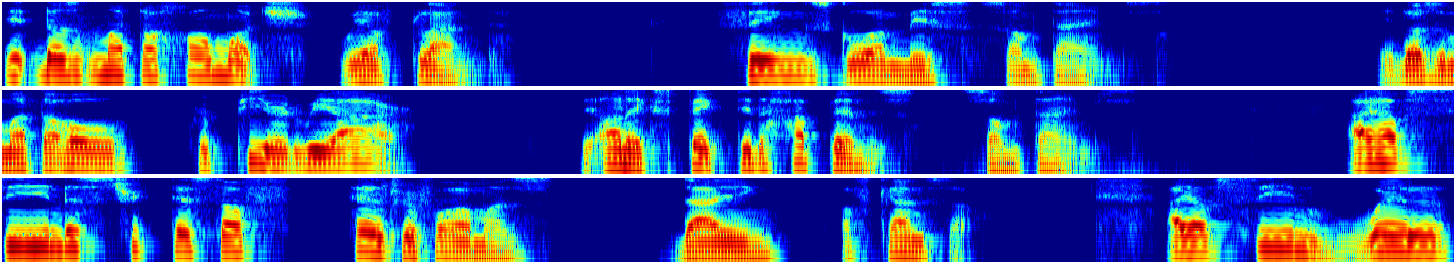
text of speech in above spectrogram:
It doesn't matter how much we have planned, things go amiss sometimes. It doesn't matter how prepared we are, the unexpected happens sometimes. I have seen the strictest of health reformers dying of cancer. I have seen well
